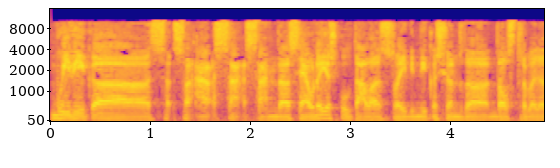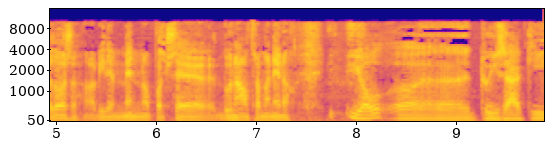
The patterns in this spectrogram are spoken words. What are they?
vull dir que s'han de seure i escoltar les reivindicacions de, dels treballadors evidentment, no pot ser d'una altra manera jo, eh, tu Isaac i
